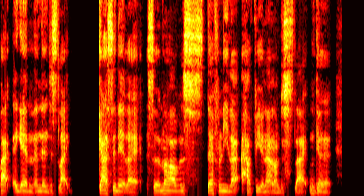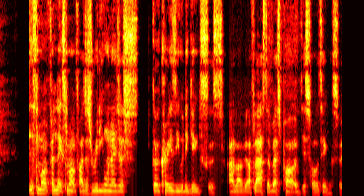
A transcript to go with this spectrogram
back again and then just like gassing it. Like, so now I was definitely like happy in that. And I'm just like, I'm gonna, this month and next month, I just really want to just go crazy with the gigs because I love it. I feel like that's the best part of this whole thing. So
